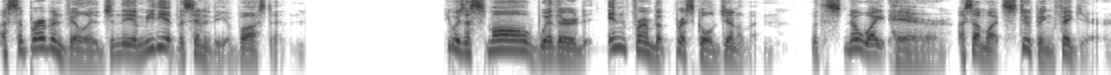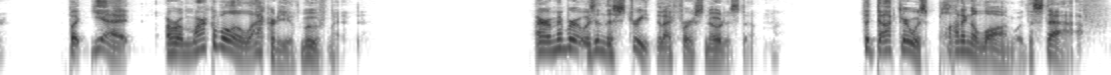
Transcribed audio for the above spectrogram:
a suburban village in the immediate vicinity of Boston. He was a small, withered, infirm but brisk old gentleman, with snow white hair, a somewhat stooping figure, but yet a remarkable alacrity of movement. I remember it was in the street that I first noticed him. The doctor was plodding along with the staff,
